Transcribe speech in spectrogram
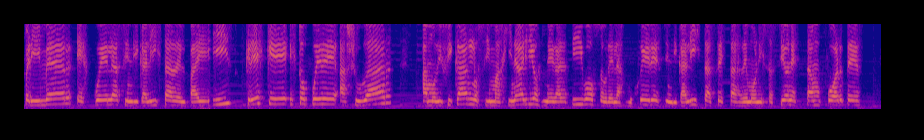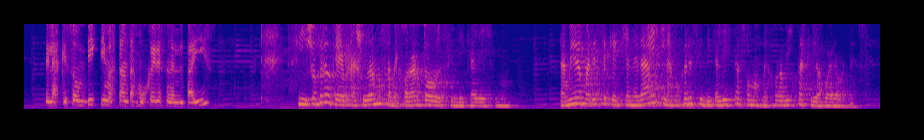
primer escuela sindicalista del país. ¿Crees que esto puede ayudar a modificar los imaginarios negativos sobre las mujeres sindicalistas, estas demonizaciones tan fuertes de las que son víctimas tantas mujeres en el país? Sí, yo creo que ayudamos a mejorar todo el sindicalismo. A mí me parece que en general las mujeres sindicalistas somos mejor vistas que los varones.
